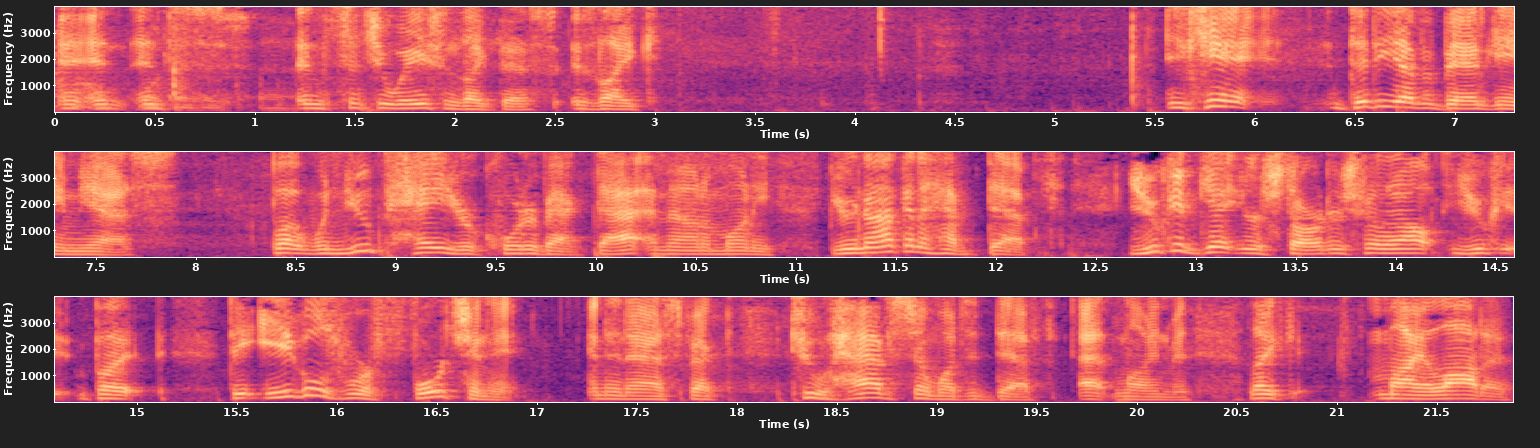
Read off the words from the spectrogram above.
in in, in, looking at his s- stats. situations like this is like you can't. Did he have a bad game? Yes. But when you pay your quarterback that amount of money, you're not going to have depth. You could get your starters filled out. You could, but the Eagles were fortunate in an aspect to have so much depth at lineman. Like Mailata,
